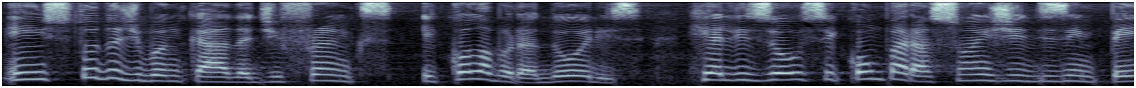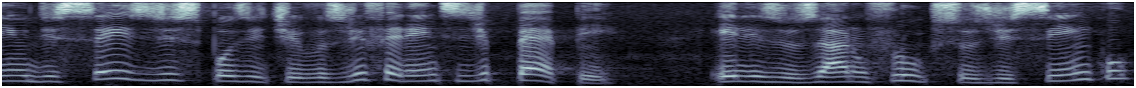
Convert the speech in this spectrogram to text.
Em estudo de bancada de Franks e colaboradores, realizou-se comparações de desempenho de seis dispositivos diferentes de PEP. Eles usaram fluxos de 5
